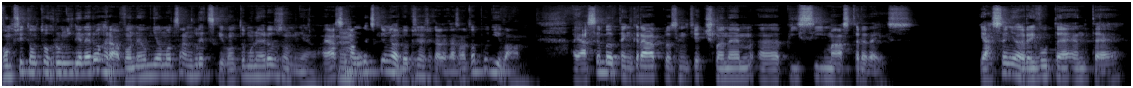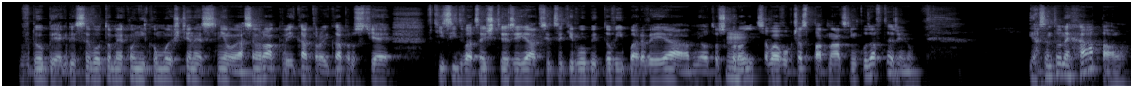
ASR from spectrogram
On přitom tu hru nikdy nedohrál, on neuměl moc anglicky, on tomu nerozuměl. A já jsem hmm. anglicky měl dobře, říkal, tak já se na to podívám. A já jsem byl tenkrát, prosím tě, členem eh, PC Master Race. Já jsem měl Rivu TNT, v době, kdy se o tom jako nikomu ještě nesnilo. Já jsem hrál Quake trojka prostě v 1024 a 32 bitový barvy a mělo to skoro hmm. třeba občas 15 za vteřinu. Já jsem to nechápal.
